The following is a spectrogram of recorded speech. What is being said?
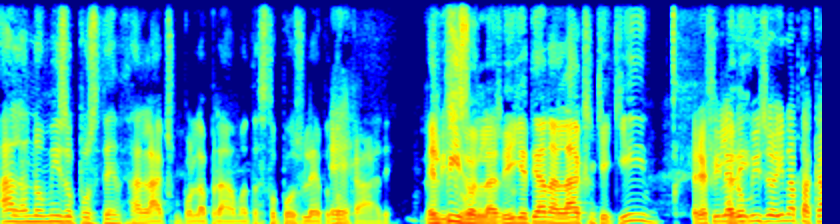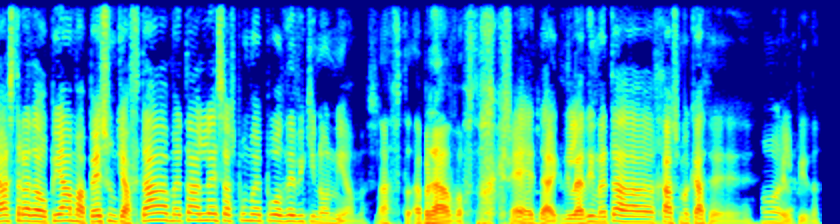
αλλά νομίζω πως δεν θα αλλάξουν πολλά πράγματα στο πώς βλέπω τον Ε, Κάρι. Ελπίζω Δύσκολο, δηλαδή, δύσκολο. γιατί αν αλλάξουν και εκεί. Ρε φίλε, Δηλαδή- νομίζω είναι από τα κάστρα τα οποία άμα πέσουν και αυτά, μετά λες ας πούμε που οδεύει η κοινωνία μας. Αυτό, α, μπράβο αυτό ακριβώς. Ε, εντάξει, δηλαδή μετά χάσουμε κάθε Ωραία. ελπίδα.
